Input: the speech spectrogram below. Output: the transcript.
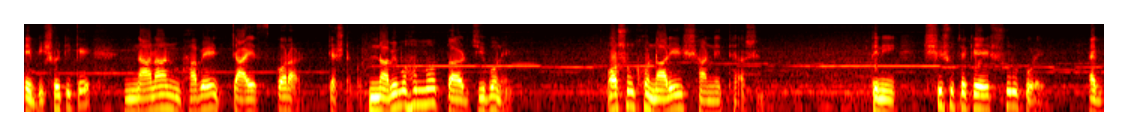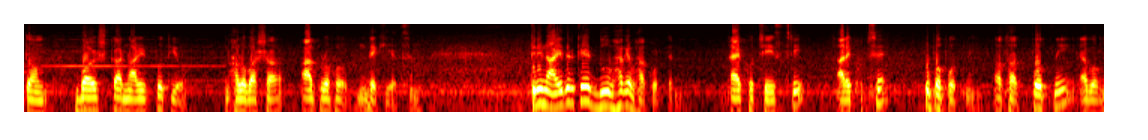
এই বিষয়টিকে নানানভাবে জায়েজ করার চেষ্টা করে। নবী মোহাম্মদ তার জীবনে অসংখ্য নারীর সান্নিধ্যে আসেন। তিনি শিশু থেকে শুরু করে একদম বয়স্কার নারীর প্রতিও ভালোবাসা, আগ্রহ দেখিয়েছেন। তিনি নারীদেরকে দুভাগে ভাগ করতেন। এক হচ্ছে স্ত্রী, আরেক হচ্ছে উপপত্নী, অর্থাৎ পত্নী এবং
